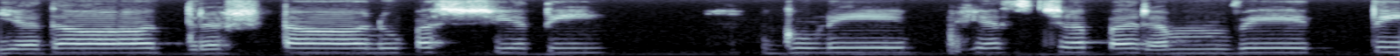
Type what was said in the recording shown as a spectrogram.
యదా ద్రష్టానుపశ్యతి గుణేభ్యశ్చ పరం వేత్తి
